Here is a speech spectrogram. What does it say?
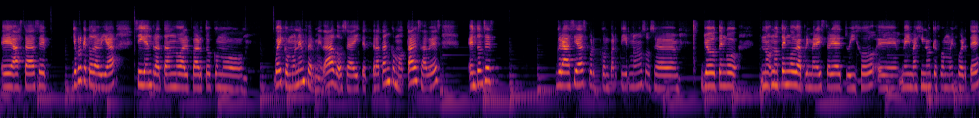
eh, hasta hace, yo creo que todavía siguen tratando al parto como, güey, como una enfermedad, o sea, y te tratan como tal, ¿sabes? Entonces, gracias por compartirnos, o sea, yo tengo no, no tengo la primera historia de tu hijo, eh, me imagino que fue muy fuerte.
